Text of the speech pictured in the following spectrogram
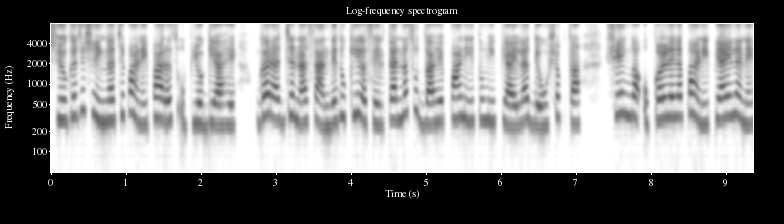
शेवग्याच्या शेंगाचे पाणी फारच उपयोगी आहे. घरात ज्यांना सांधेदुखी असेल त्यांना सुद्धा हे पाणी तुम्ही प्यायला देऊ शकता. शेंगा उकळलेलं पाणी प्यायल्याने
